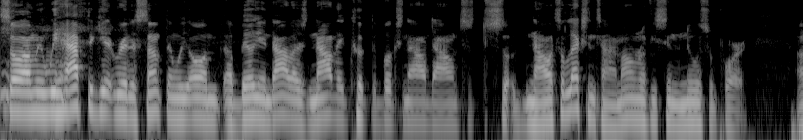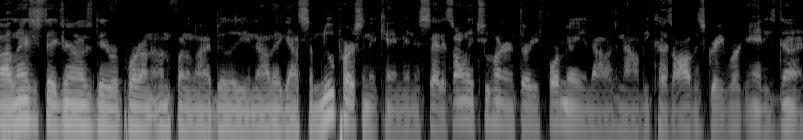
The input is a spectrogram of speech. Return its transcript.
so I mean we have to get rid of something. We owe a billion dollars. Now they cook the books now down to so now it's election time. I don't know if you've seen the newest report. Uh, Lansing State Journals did a report on unfunded liability, and now they got some new person that came in and said it's only two hundred thirty-four million dollars now because all this great work Andy's done.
